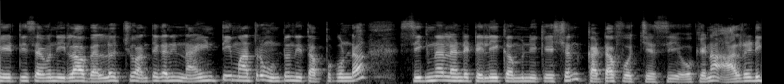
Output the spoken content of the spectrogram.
eighty seven ఇలా వెళ్ళొచ్చు. అంతేగాని నైంటీ మాత్రం ఉంటుంది తప్పకుండా. Signal and telecommunication cut off వచ్చేసి ఓకేనా? ఆల్రెడీ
